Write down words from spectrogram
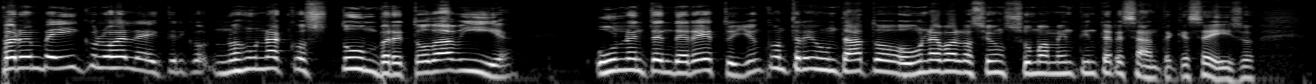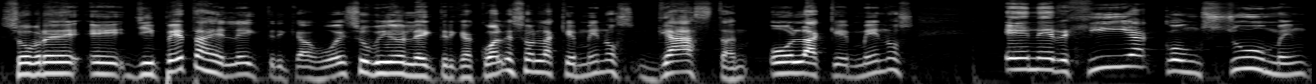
Pero en vehículos eléctricos no es una costumbre todavía uno entender esto. Y yo encontré un dato o una evaluación sumamente interesante que se hizo sobre eh, jipetas eléctricas o SUV eléctricas, cuáles son las que menos gastan o las que menos energía consumen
